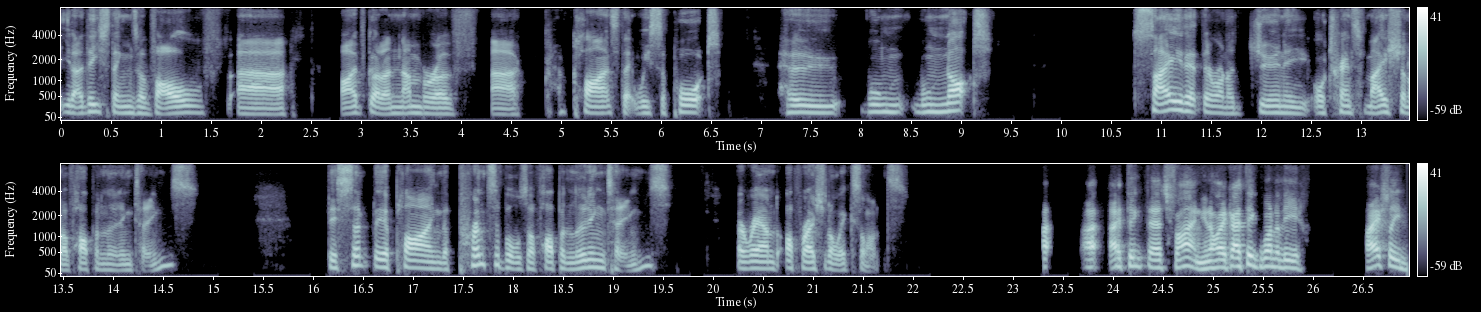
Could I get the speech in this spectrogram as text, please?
you know, these things evolve. Uh, I've got a number of uh, clients that we support who will will not say that they're on a journey or transformation of hop and learning teams. They're simply applying the principles of hop and learning teams around operational excellence. I, I think that's fine. You know, like I think one of the, I actually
